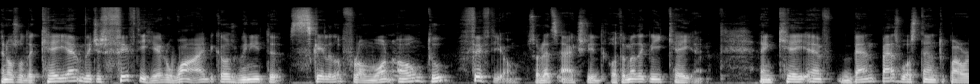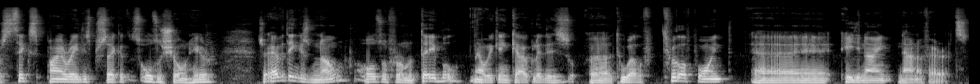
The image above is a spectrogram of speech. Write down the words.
and also the Km, which is 50 here. Why? Because we need to scale it up from 1 ohm to 50 ohm. So that's actually automatically Km. And Kf bandpass was 10 to the power 6 pi radians per second. It's also shown here. So everything is known, also from the table. Now we can calculate this uh, 12.89 12 uh, nanofarads.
